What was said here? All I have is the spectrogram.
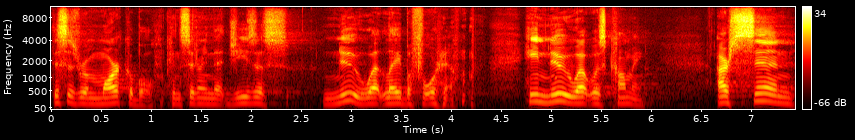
This is remarkable considering that Jesus knew what lay before him. he knew what was coming. Our sin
